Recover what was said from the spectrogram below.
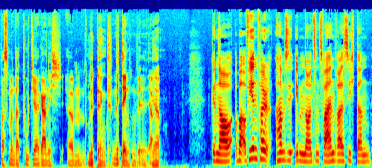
was man da tut, ja gar nicht ähm, mitdenkt. mitdenken will. Ja. ja. Genau, aber auf jeden Fall haben sie eben 1932 dann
